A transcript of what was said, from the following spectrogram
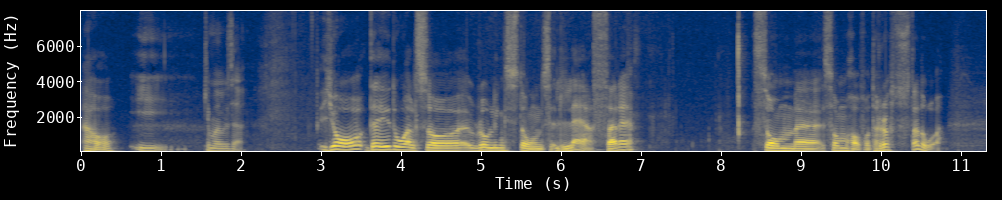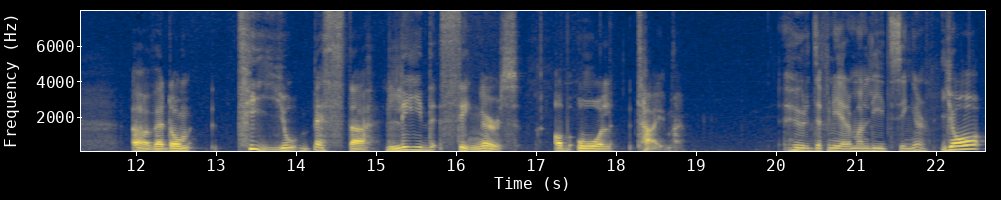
Ja. i, kan man väl säga Ja, det är ju då alltså Rolling Stones läsare som, eh, som har fått rösta då över de tio bästa lead singers of all time. Hur definierar man lead singer? Ja,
